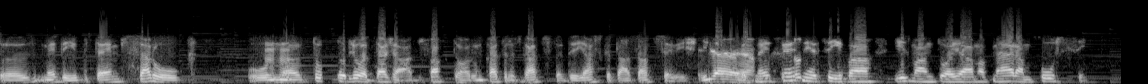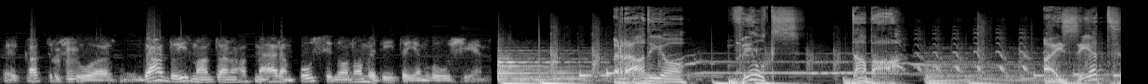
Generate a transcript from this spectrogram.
uh, medību temps sarūk. Un, mm -hmm. tur, tur ļoti dažādi faktori, un katrs gads tad ir jāskatās atsevišķi. Jā, jā. Mēs pētniecībā izmantojām apmēram pusi. Eh, katru mm -hmm. šo gadu izmantojam apmēram pusi no nomedītajiem lūšiem. Radio Vilks dabā. Aiziet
